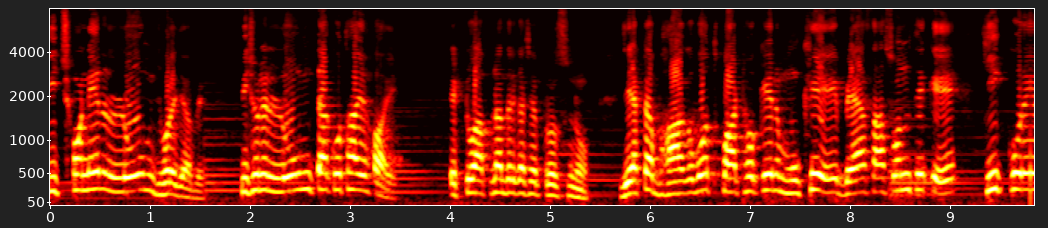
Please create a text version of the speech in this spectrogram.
পিছনের লোম ঝরে যাবে। পিছনের লোমটা কোথায় হয়? একটু আপনাদের কাছে প্রশ্ন, যে একটা ভাগবত পাঠকের মুখে ব্যাস আসন থেকে কি করে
